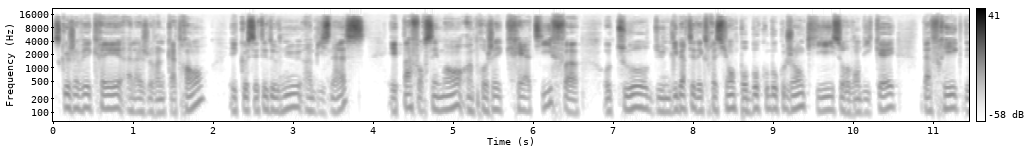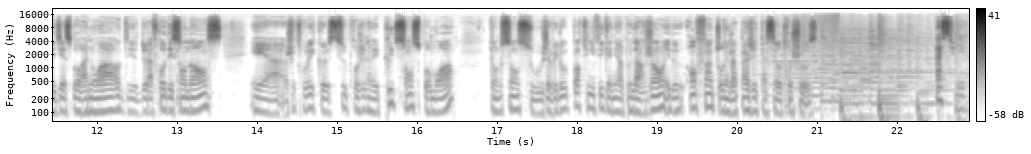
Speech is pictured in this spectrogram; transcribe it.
ce que j'avais créé à l'âge de 24 ans et que c'était devenu un business et pas forcément un projet créatif euh, autour d'une liberté d'expression pour beaucoup, beaucoup de gens qui se revendiquaient d'Afrique, des diasporas noires, de, de l'afrodescendance. Et euh, je trouvais que ce projet n'avait plus de sens pour moi, dans le sens où j'avais l'opportunité de gagner un peu d'argent et de enfin tourner la page et de passer à autre chose. À suivre.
